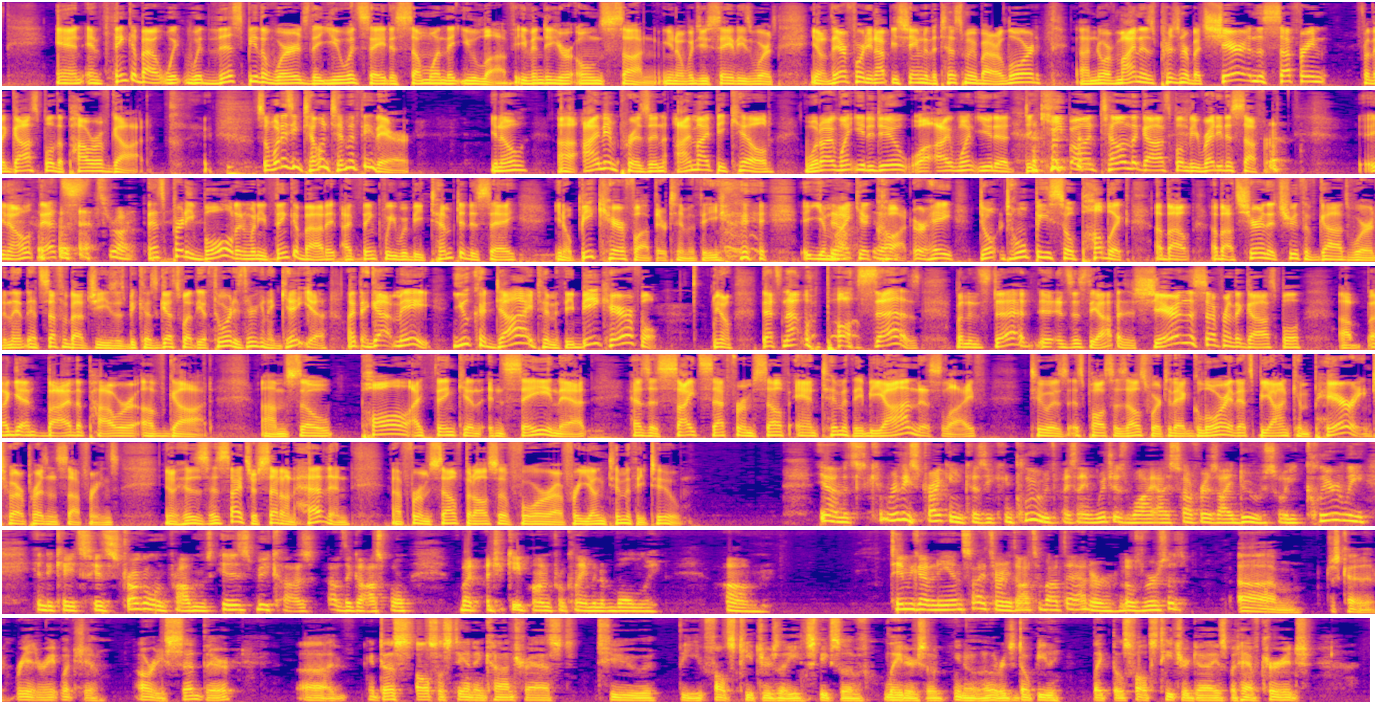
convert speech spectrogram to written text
and and think about would, would this be the words that you would say to someone that you love, even to your own son? You know, would you say these words? You know, therefore, do not be ashamed of the testimony about our Lord, uh, nor of mine as prisoner, but share in the suffering for the gospel, of the power of God. so, what is he telling Timothy there? You know, uh, I'm in prison. I might be killed. What do I want you to do? Well, I want you to, to keep on telling the gospel and be ready to suffer. You know, that's That's right. that's pretty bold. And when you think about it, I think we would be tempted to say, you know, be careful out there, Timothy. you might get yeah. caught. Or hey, don't don't be so public about about sharing the truth of God's word and that, that stuff about Jesus, because guess what? The authorities they're gonna get you like they got me. You could die, Timothy. Be careful. You know, that's not what Paul says, but instead it's just the opposite. Sharing the suffering of the gospel, uh, again, by the power of God. Um, so Paul, I think in, in saying that has his sights set for himself and Timothy beyond this life too, as, as Paul says elsewhere, to that glory that's beyond comparing to our present sufferings. You know, his his sights are set on heaven uh, for himself, but also for uh, for young Timothy too. Yeah, and it's really striking because he concludes by saying, which is why I suffer as I do. So he clearly indicates his struggle and problems is because of the gospel, but, but you keep on proclaiming it boldly. Um, Tim, you got any insights or any thoughts about that or those verses? Um, just kind of reiterate what you already said there. Uh, it does also stand in contrast to the false teachers that he speaks of later. So, you know, in other words, don't be like those false teacher guys, but have courage.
